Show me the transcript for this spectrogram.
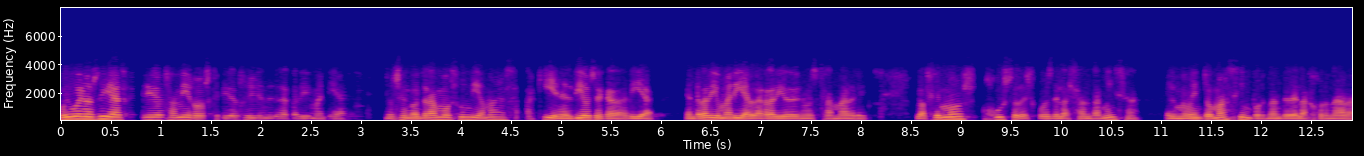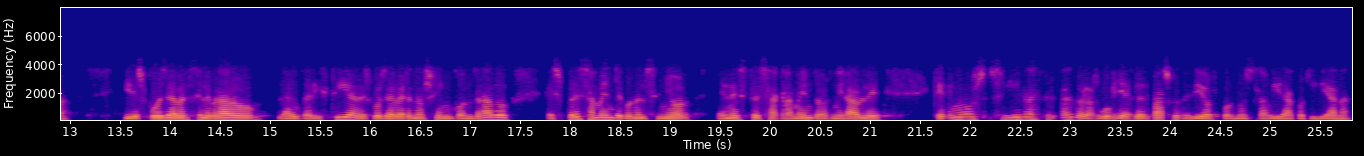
Muy buenos días, queridos amigos, queridos oyentes de Radio María. Nos encontramos un día más aquí en el Dios de cada día, en Radio María, la radio de nuestra Madre. Lo hacemos justo después de la Santa Misa, el momento más importante de la jornada. Y después de haber celebrado la Eucaristía, después de habernos encontrado expresamente con el Señor en este sacramento admirable, queremos seguir rastreando las huellas del paso de Dios por nuestra vida cotidiana.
